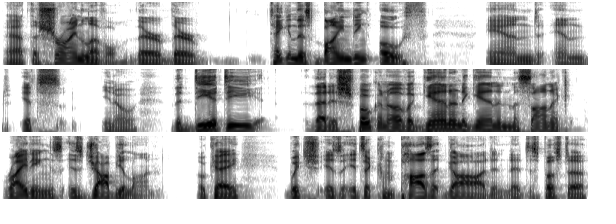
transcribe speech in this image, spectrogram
at the shrine level. They're they're taking this binding oath, and and it's you know the deity that is spoken of again and again in Masonic writings is Jabulon. Okay, which is it's a composite god, and it's supposed to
